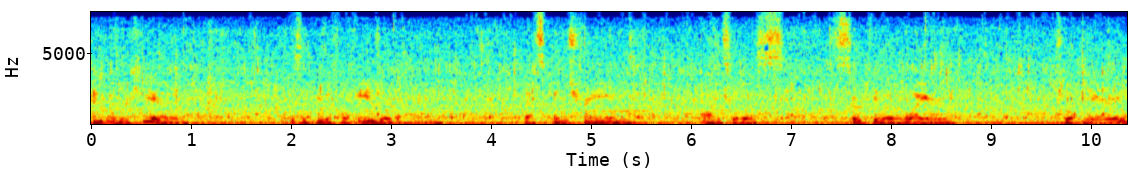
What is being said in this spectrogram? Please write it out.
And over here is a beautiful angel vine that's been trained onto this circular wire topiary.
